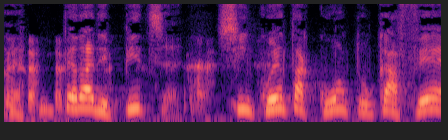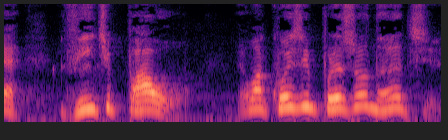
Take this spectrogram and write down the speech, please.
É, um pedaço de pizza, 50 conto. Um café, 20 pau. É uma coisa impressionante.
